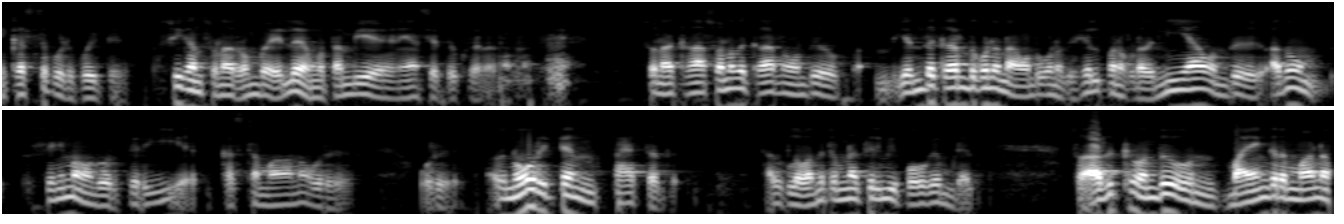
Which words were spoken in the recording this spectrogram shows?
நீ கஷ்டப்பட்டு போயிட்டு ஸ்ரீகாந்த் சொன்னார் ரொம்ப இல்லை உங்கள் தம்பியை ஏன் சேர்த்துக்கூடாது ஸோ நான் கா சொன்னது காரணம் வந்து எந்த காரணத்தை கூட நான் வந்து உனக்கு ஹெல்ப் பண்ணக்கூடாது. நீயா வந்து அதுவும் சினிமா வந்து ஒரு பெரிய கஷ்டமான ஒரு ஒரு அது நோ ரிட்டர்ன் பேத் அது. அதுக்குள்ளே வந்துட்டோம்னா திரும்பி போகவே முடியாது. ஸோ அதுக்கு வந்து உன் பயங்கரமான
